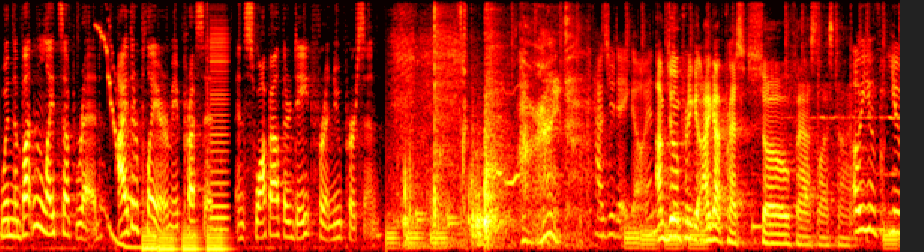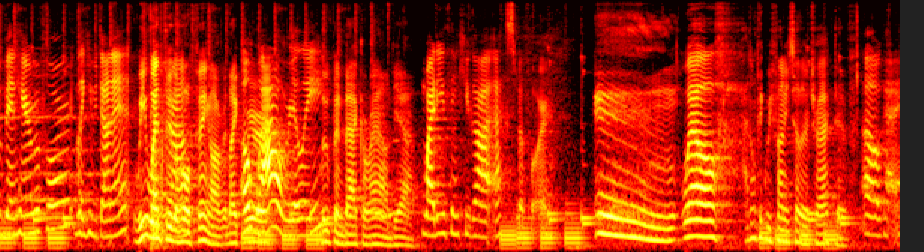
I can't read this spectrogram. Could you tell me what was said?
When the button lights up red, either player may press it and swap out their date for a new person. All right. How's your day going? I'm doing pretty good. I got pressed so fast last time. oh, you've you've been here before? Like you've done it? We went through the whole thing already. Like Oh we were wow, really? looping back around. Yeah. Why do you think you got X before? Mm, well, I don't think we found each other attractive. Oh, okay.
